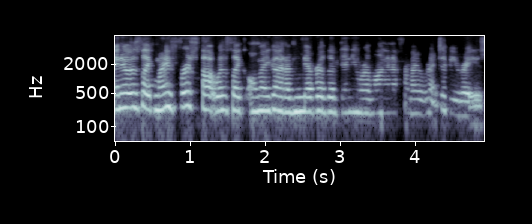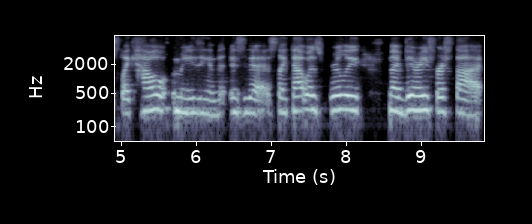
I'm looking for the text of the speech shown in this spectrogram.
And it was like my first thought was like, oh my God, I've never lived anywhere long enough for my rent to be raised. Like, how amazing is this? Like, that was really my very first thought.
